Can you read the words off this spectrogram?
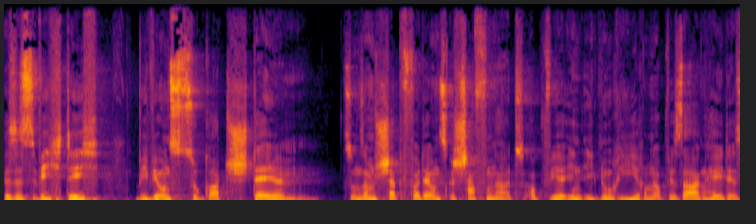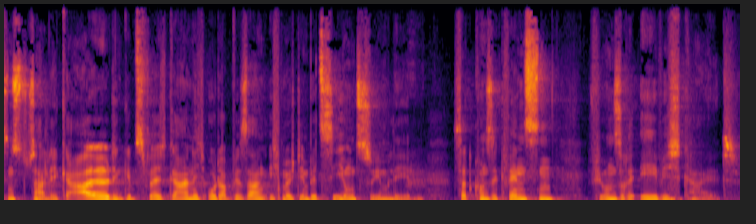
Es ist wichtig, wie wir uns zu Gott stellen zu unserem Schöpfer, der uns geschaffen hat. Ob wir ihn ignorieren, ob wir sagen, hey, der ist uns total egal, den gibt es vielleicht gar nicht, oder ob wir sagen, ich möchte in Beziehung zu ihm leben. Es hat Konsequenzen für unsere Ewigkeit.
